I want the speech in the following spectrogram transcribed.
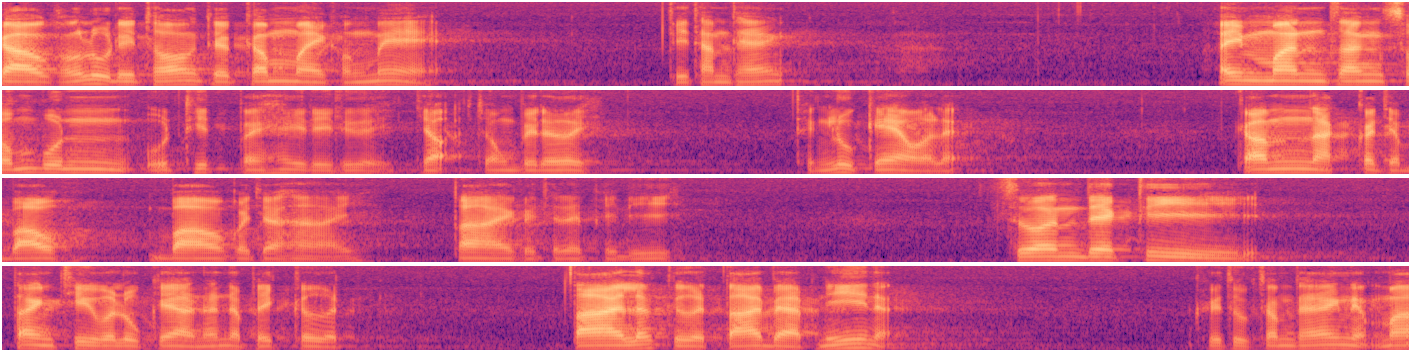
เก่าของลูกในท้อง แต่กรรมใหม่ของแม่ ที่ทำแท้งให้มันสั่งสมบุญอุทิศไปให้เรื่อยๆเจาะจงไปเลย ถึงลูกแก้วแหละกรรมหนักก็จะเบา เบาก็จะหาย ตายก็จะได้ไปดี ส่วนเด็กที่ตั้งชื่อว่าลูกแก้วนั้นไปเกิด ตายแล้วเกิดตายแบบนี้เนะ่ะคือถูกทำแท้งเนี่ยมา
